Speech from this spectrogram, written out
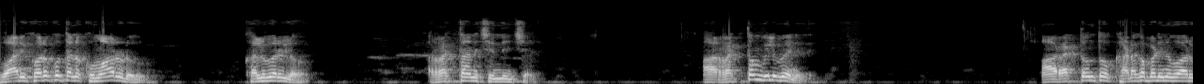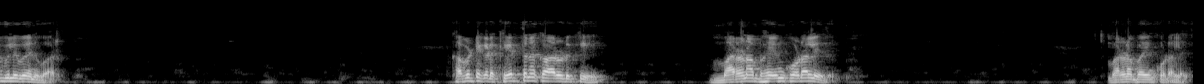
వారి కొరకు తన కుమారుడు కలువరిలో రక్తాన్ని చెందించాడు. ఆ రక్తం విలువైనది. ఆ రక్తంతో కడగబడిన వారు విలువైన వారు. కాబట్టి ఇక్కడ కీర్తనకారుడికి మరణ భయం కూడా లేదు. మరణ భయం కూడా లేదు.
